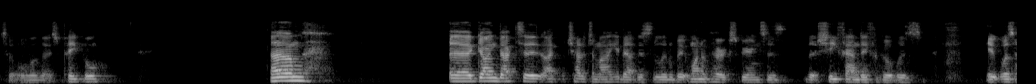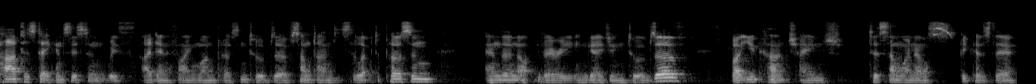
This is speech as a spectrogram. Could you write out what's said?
to all of those people. Um, uh, going back to, I chatted to Margie about this a little bit. One of her experiences that she found difficult was it was hard to stay consistent with identifying one person to observe. Sometimes you select a person and they're not very engaging to observe, but you can't change to someone else because they're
